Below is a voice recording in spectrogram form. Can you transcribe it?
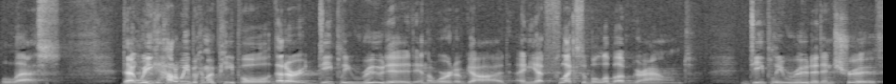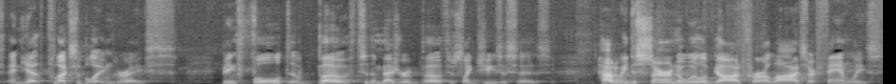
less. That we, how do we become a people that are deeply rooted in the Word of God and yet flexible above ground? Deeply rooted in truth and yet flexible in grace. Being full of both, to the measure of both, just like Jesus is. How do we discern the will of God for our lives, our families,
